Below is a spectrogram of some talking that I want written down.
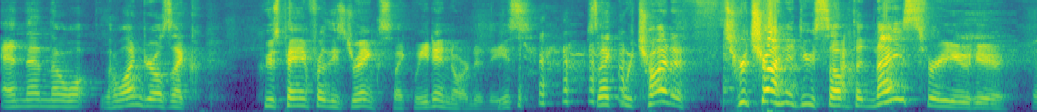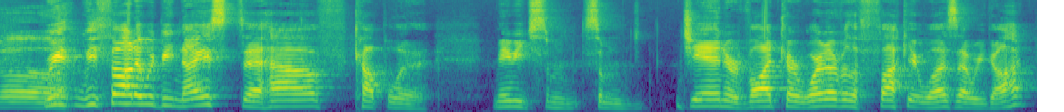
And then the the one girl's like, "Who's paying for these drinks? Like we didn't order these." It's like we're trying to we're trying to do something nice for you here. We we thought it would be nice to have a couple of maybe some some gin or vodka or whatever the fuck it was that we got.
